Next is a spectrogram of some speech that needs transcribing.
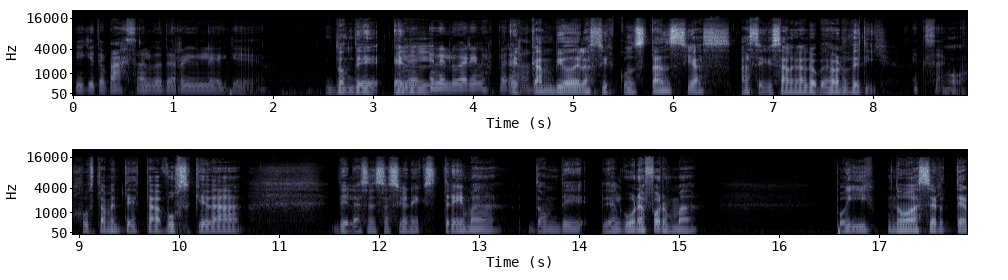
y que te pasa algo terrible que Donde en, el, el, en el lugar inesperado. el cambio de las circunstancias hace que salga lo peor de ti. Exacto. No, justamente esta búsqueda de la sensación extrema donde de alguna forma podís no hacerte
